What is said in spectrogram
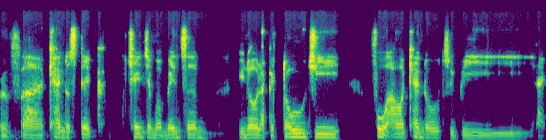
with uh, candlestick, change in momentum. You know, like a doji, four-hour candle to be like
